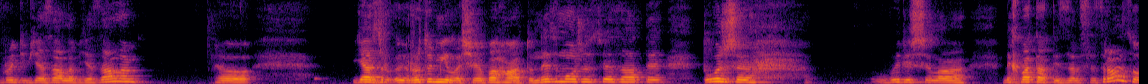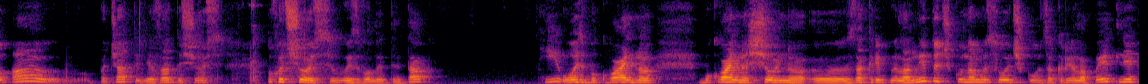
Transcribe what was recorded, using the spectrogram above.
вроді в'язала, в'язала. Е, Я розуміла, що я багато не зможу зв'язати, тож е, вирішила не хвататись за все зразу, а почати в'язати щось, ну, хоч щось визволити, так? І ось буквально, буквально щойно е, закріпила ниточку на мисочку, закрила петлі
